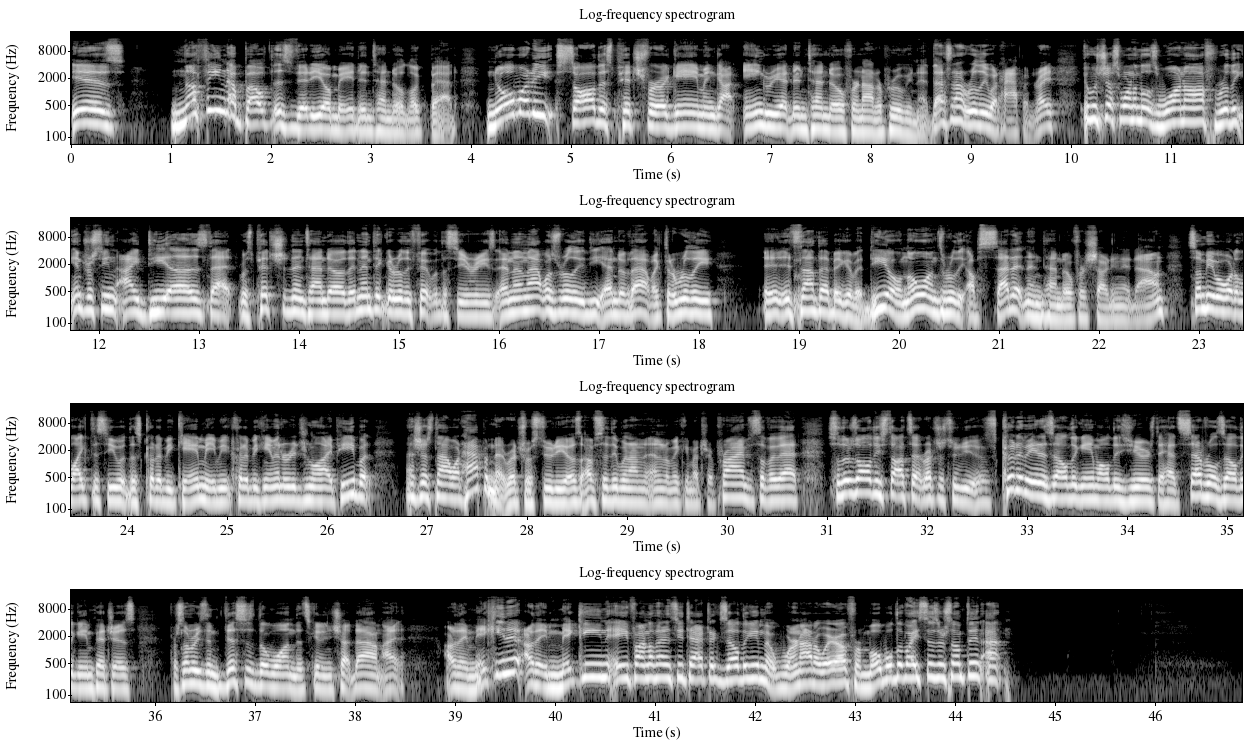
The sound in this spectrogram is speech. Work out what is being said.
is nothing about this video made Nintendo look bad. Nobody saw this pitch for a game and got angry at Nintendo for not approving it. That's not really what happened, right? It was just one of those one off, really interesting ideas that was pitched to Nintendo. They didn't think it really fit with the series. And then that was really the end of that. Like, they're really it's not that big of a deal. No one's really upset at Nintendo for shutting it down. Some people would have liked to see what this could have became. Maybe it could have became an original IP, but that's just not what happened at Retro Studios. Obviously, they went on and ended up making Metroid Prime and stuff like that. So there's all these thoughts that Retro Studios could have made a Zelda game all these years. They had several Zelda game pitches. For some reason, this is the one that's getting shut down. I are they making it? Are they making a Final Fantasy Tactics Zelda game that we're not aware of for mobile devices or something? I,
